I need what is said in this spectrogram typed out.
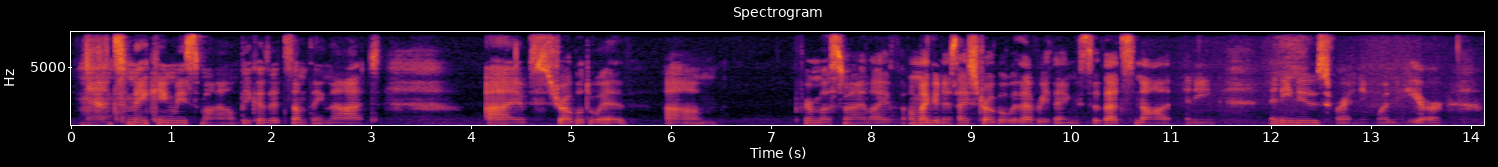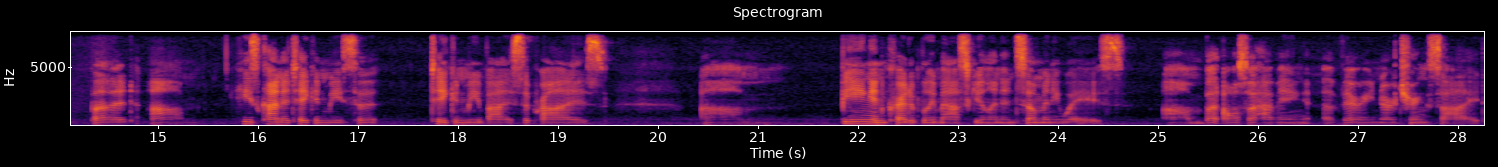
it's making me smile because it's something that I've struggled with um, for most of my life. Oh my goodness, I struggle with everything, so that's not any any news for anyone here. But um, he's kind of taken me so taken me by surprise. Um, being incredibly masculine in so many ways, um, but also having a very nurturing side,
